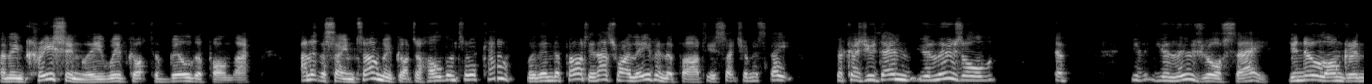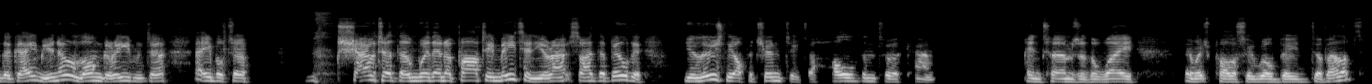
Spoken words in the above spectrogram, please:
and increasingly we've got to build upon that. And at the same time, we've got to hold them to account within the party. That's why leaving the party is such a mistake, because you then you lose all, the, you, you lose your say. You're no longer in the game. You're no longer even to, able to shout at them within a party meeting. You're outside the building. You lose the opportunity to hold them to account in terms of the way in which policy will be developed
